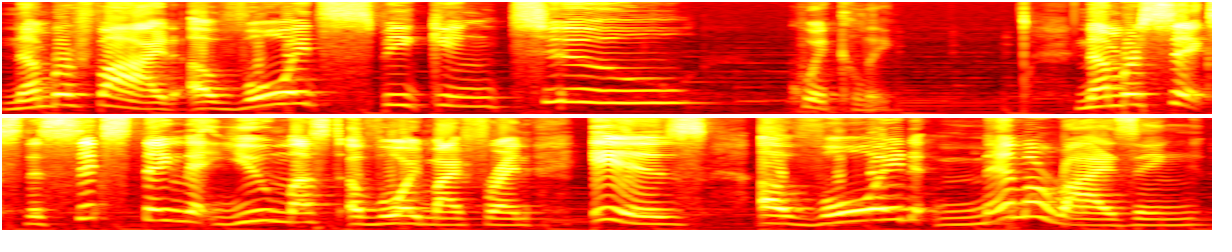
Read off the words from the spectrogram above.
number five, avoid speaking too quickly. Number six, the sixth thing that you must avoid, my friend, is avoid memorizing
